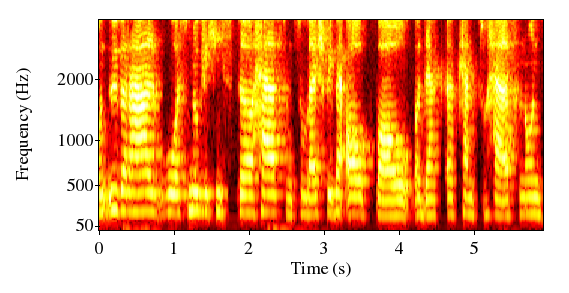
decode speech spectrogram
und überall, wo es möglich ist, äh, helfen, zum Beispiel bei Aufbau der äh, Camp zu helfen. Und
